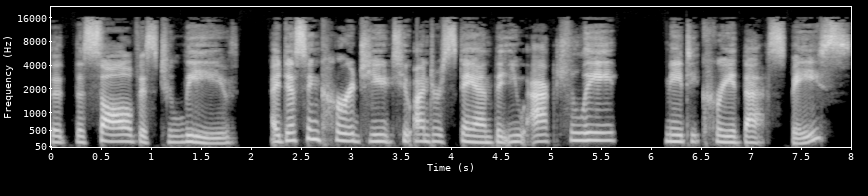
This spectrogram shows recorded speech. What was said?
the, the solve is to leave. I just encourage you to understand that you actually need to create that space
